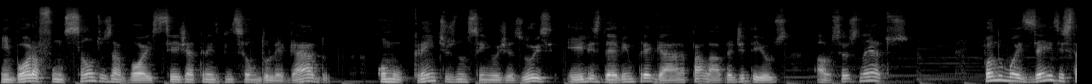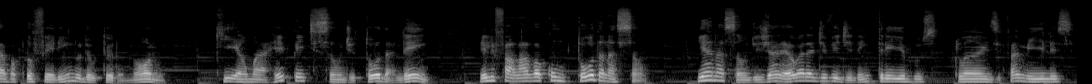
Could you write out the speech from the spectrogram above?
Embora a função dos avós seja a transmissão do legado, como crentes no Senhor Jesus, eles devem pregar a palavra de Deus aos seus netos. Quando Moisés estava proferindo o Deuteronômio, que é uma repetição de toda a lei, ele falava com toda a nação. E a nação de Israel era dividida em tribos, clãs e famílias.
